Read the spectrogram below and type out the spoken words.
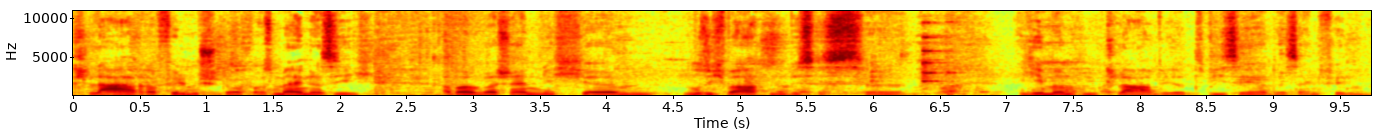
klarer Filmstoff aus meiner Sicht, aber wahrscheinlich ähm, muss ich warten, bis es äh, jemandem klar wird, wie sehr das ein Film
